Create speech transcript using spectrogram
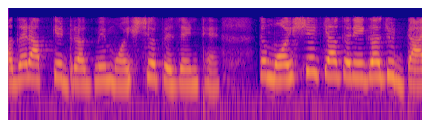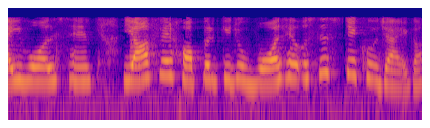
अगर आपके ड्रग में मॉइस्चर प्रेजेंट है तो मॉइस्चर क्या करेगा? जो डाई वॉल्स हैं, या फिर हॉपर की जो वॉल है, उससे स्टिक हो जाएगा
